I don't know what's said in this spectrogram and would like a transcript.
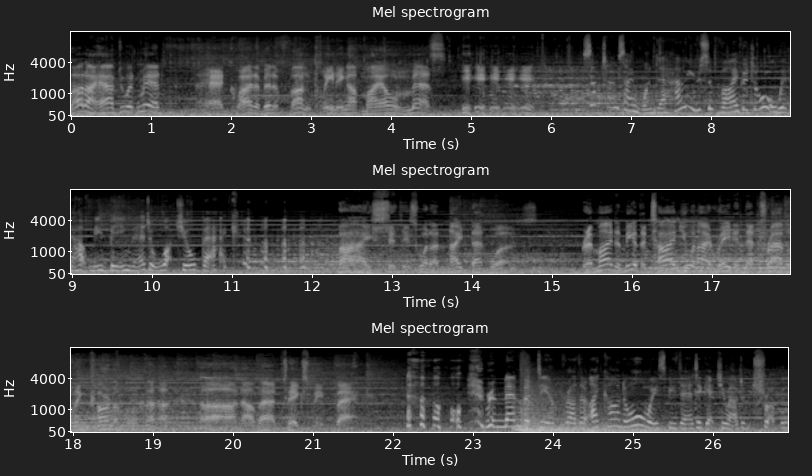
But I have to admit, I had quite a bit of fun cleaning up my own mess. Sometimes I wonder how you survive it all without me being there to watch your back. My Sithis, what a night that was. Reminded me of the time you and I raided that traveling carnival. ah, now that takes me back. Remember, dear brother, I can't always be there to get you out of trouble.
